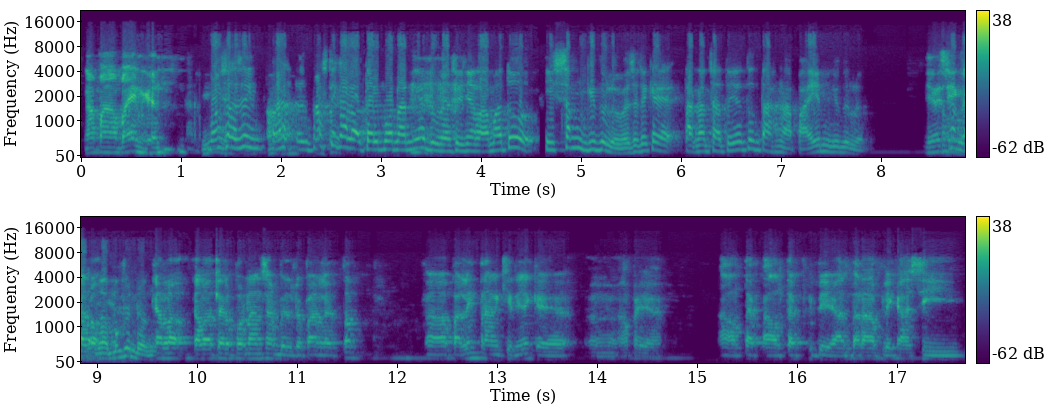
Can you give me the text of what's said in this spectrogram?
ngapa-ngapain kan. Masa sih? Pa- Pasti kalau teleponannya durasinya lama tuh iseng gitu loh. Maksudnya kayak tangan satunya tuh entah ngapain gitu loh. Ya Masa sih nggak kalau nggak mungkin dong. kalau kalau teleponan sambil depan laptop eh, paling tangan kirinya kayak eh, apa ya alt tab alt tab gitu ya antara aplikasi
